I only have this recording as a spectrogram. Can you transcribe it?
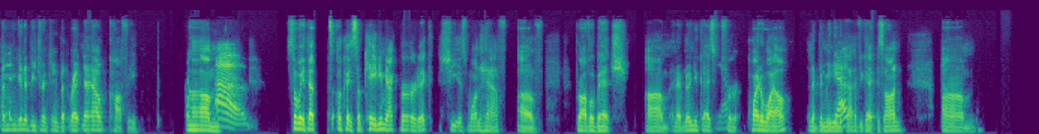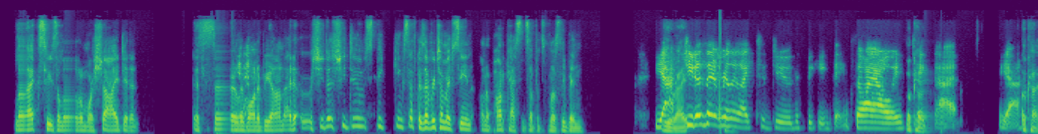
I'm gonna be drinking, but right now, coffee. Um, um, so wait, that's okay. So Katie Mac Burdick, she is one half of BravoBetch. Um, and I've known you guys Yep. for quite a while, and I've been meaning Yep. to have you guys on. Um, Lex, who's a little more shy, didn't necessarily Yeah. want to be on. I don't, she does she do speaking stuff because every time I've seen on a podcast and stuff, it's mostly been yeah, right? she doesn't really like to do the speaking thing, so I always Okay. take that. Yeah, okay.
